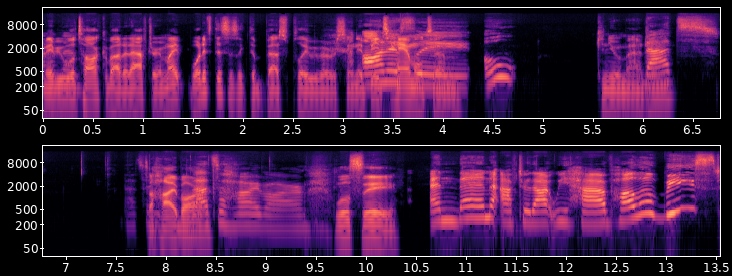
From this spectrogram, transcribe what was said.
maybe we'll talk about it after. It might. What if this is like the best play we've ever seen? It beats Hamilton. Oh, Can you imagine? that's that's It's a high bar. That's a high bar. We'll see. And then after that, we have Hallovista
